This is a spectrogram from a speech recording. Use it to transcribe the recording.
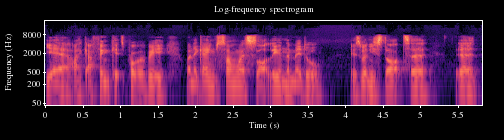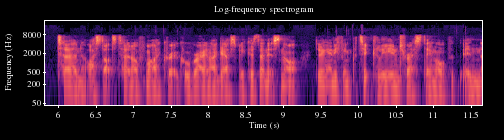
yeah I, I think it's probably when a game's somewhere slightly in the middle is when you start to uh, turn i start to turn off my critical brain i guess because then it's not doing anything particularly interesting or in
